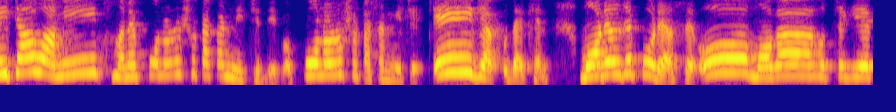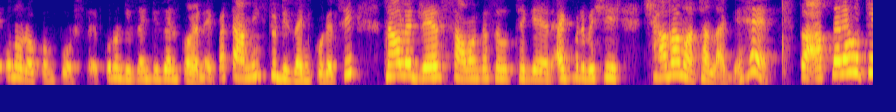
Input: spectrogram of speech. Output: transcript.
এইটাও আমি মানে পনেরোশো টাকার নিচে দেব, পনেরোশো টাকার নিচে। এই যে আপু দেখেন মডেল যে পরে আছে, ও মগা হচ্ছে গিয়ে কোনো রকম পরছে, কোনো ডিজাইন ডিজাইন করে নাই বাট আমি একটু ডিজাইন করেছি। না হলে ড্রেস আমার কাছে হচ্ছে গিয়ে একবারে বেশি সাদা মাঠা লাগে হ্যাঁ? তো আপনারা হচ্ছে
